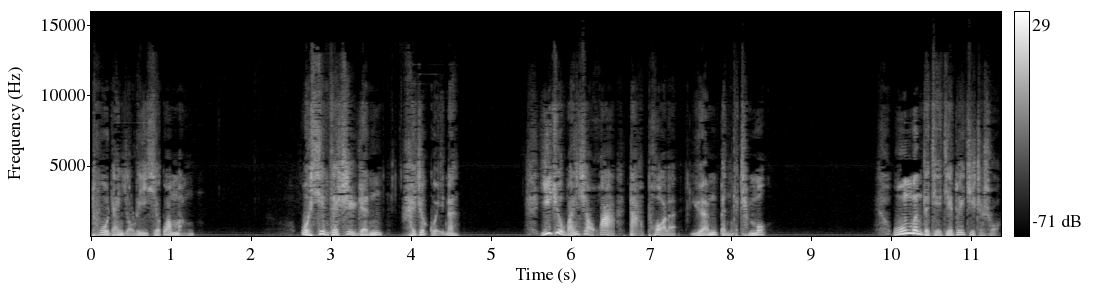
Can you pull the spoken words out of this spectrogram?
突然有了一些光芒。我现在是人还是鬼呢？一句玩笑话打破了原本的沉默。吴梦的姐姐对记者说：“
